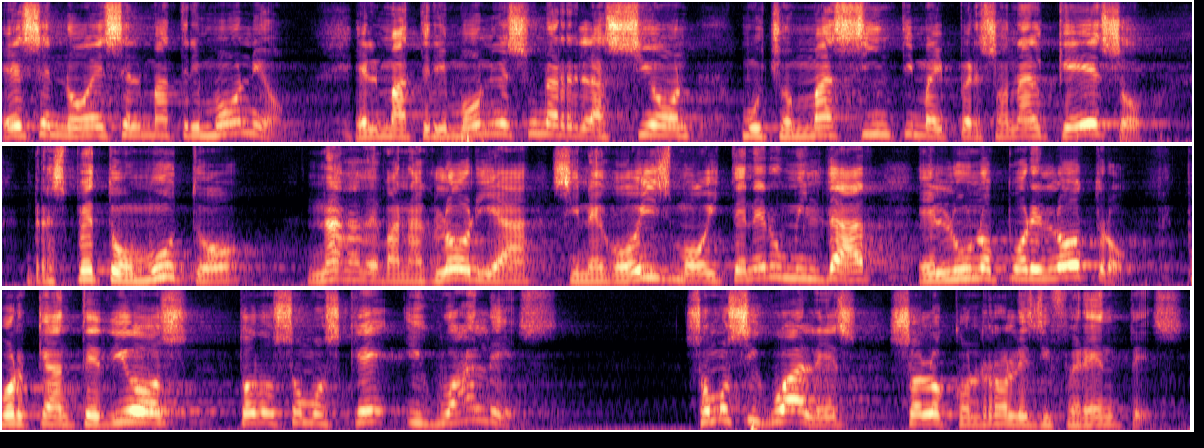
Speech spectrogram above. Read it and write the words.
Ese no es el matrimonio. El matrimonio es una relación mucho más íntima y personal que eso. Respeto mutuo, nada de vanagloria, sin egoísmo y tener humildad el uno por el otro. Porque ante Dios todos somos qué? Iguales. Somos iguales solo con roles diferentes.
